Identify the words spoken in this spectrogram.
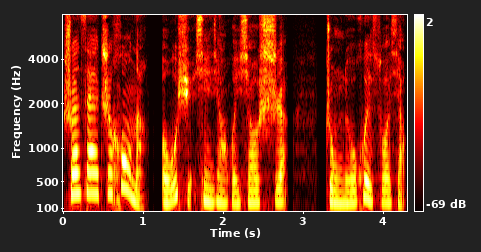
栓塞之后呢，呕血现象会消失。肿瘤会缩小。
